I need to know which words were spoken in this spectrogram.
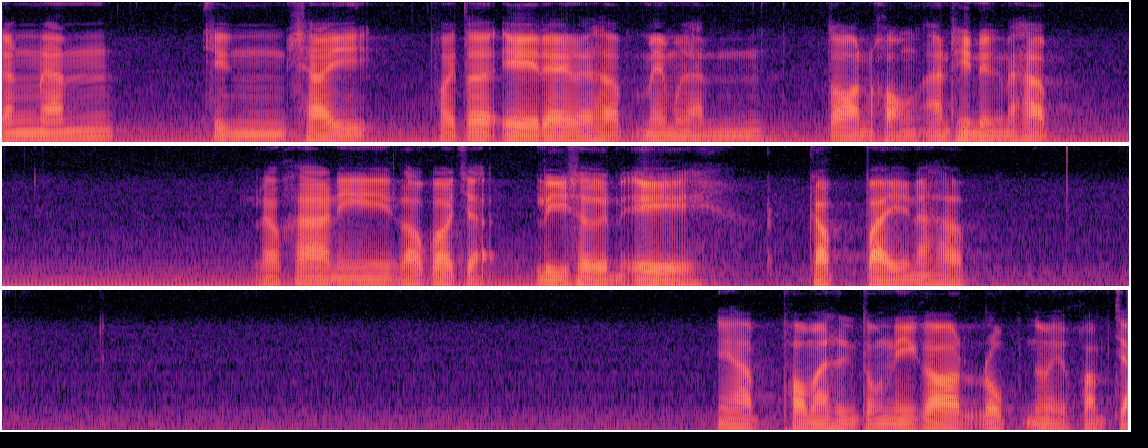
ดังนั้นจึงใช้ pointer A ได้เลยครับ ไม่เหมือนตอนของอันที่หนึ่งนะครับ แล้วค่านี่เราก็จะ return A กลับไปนะครับนี่ครับพอมาถึงตรงนี้ก็ลบหน่วยความจ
